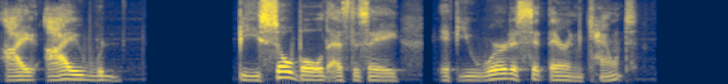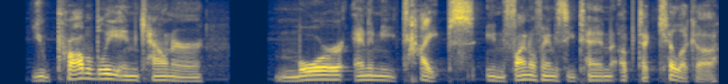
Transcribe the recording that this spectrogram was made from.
I I would be so bold as to say if you were to sit there and count, you probably encounter more enemy types in Final Fantasy X up to Kilika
